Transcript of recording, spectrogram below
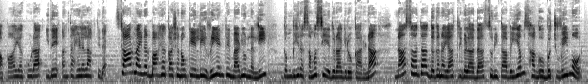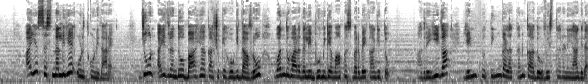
ಅಪಾಯ ಕೂಡ ಇದೆ ಅಂತ ಹೇಳಲಾಗ್ತಿದೆ. ಸ್ಟಾರ್ ಲೈನರ್ ಬಾಹ್ಯಾಕಾಶ ನೌಕೆಯಲ್ಲಿ ರಿ ಎಂಟ್ರಿ ಮಾಡ್ಯೂಲ್ನಲ್ಲಿ ಗಂಭೀರ ಸಮಸ್ಯೆ ಎದುರಾಗಿರೋ ಕಾರಣ ನಾಸಾದ ಗಗನಯಾತ್ರಿಗಳಾದ ಸುನಿತಾ ವಿಲಿಯಮ್ಸ್ ಹಾಗೂ ಬುಚ್ ವಿಲ್ಮೋರ್ ಐಎಸ್ಎಸ್ನಲ್ಲಿಯೇ ಉಳಿದುಕೊಂಡಿದ್ದಾರೆ. ಜೂನ್ ಐದರಂದು ಬಾಹ್ಯಾಕಾಶಕ್ಕೆ ಹೋಗಿದ್ದ ಅವರು ಒಂದು ವಾರದಲ್ಲಿ ಭೂಮಿಗೆ ವಾಪಸ್ ಬರಬೇಕಾಗಿತ್ತು. ಆದರೆ ಈಗ ಎಂಟು ತಿಂಗಳ ತನಕ ಅದು ವಿಸ್ತರಣೆಯಾಗಿದೆ.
